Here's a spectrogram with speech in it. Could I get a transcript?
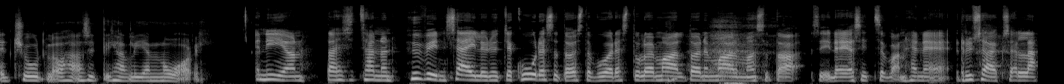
Et Jude Lawhan on sitten ihan liian nuori. Niin on. Tai sitten hän on hyvin säilynyt ja 16 vuodessa tulee maal- toinen maailmansota siinä ja sitten se vanhenee rysäyksellä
